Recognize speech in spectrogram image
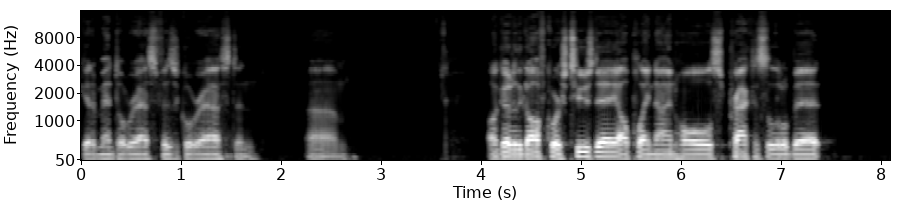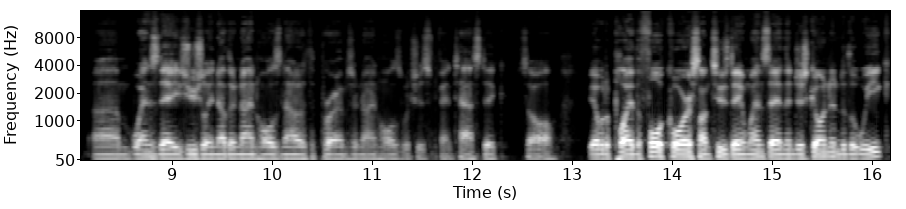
get a mental rest, physical rest, and um, I'll go to the golf course Tuesday. I'll play nine holes, practice a little bit. Um, Wednesday is usually another nine holes. Now that the proams are nine holes, which is fantastic. So I'll be able to play the full course on Tuesday and Wednesday, and then just going into the week.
